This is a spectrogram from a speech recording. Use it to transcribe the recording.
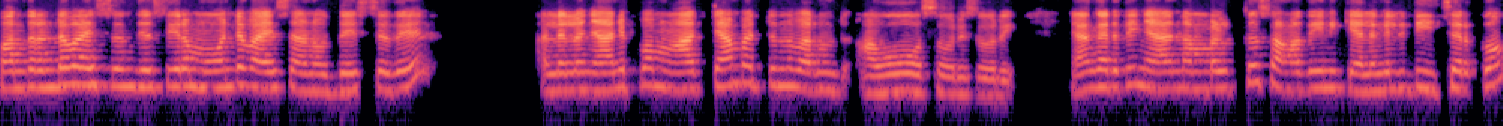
പന്ത്രണ്ട് വയസ്സും ജസീറ മോന്റെ വയസ്സാണ് ഉദ്ദേശിച്ചത്. അല്ലല്ലോ ഞാനിപ്പോ മാറ്റാൻ പറ്റുമെന്ന് പറഞ്ഞു ഓ സോറി സോറി ഞാൻ കരുതി ഞാൻ നമ്മൾക്ക് സ്വാധീനിക്കുക അല്ലെങ്കിൽ ടീച്ചർക്കും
